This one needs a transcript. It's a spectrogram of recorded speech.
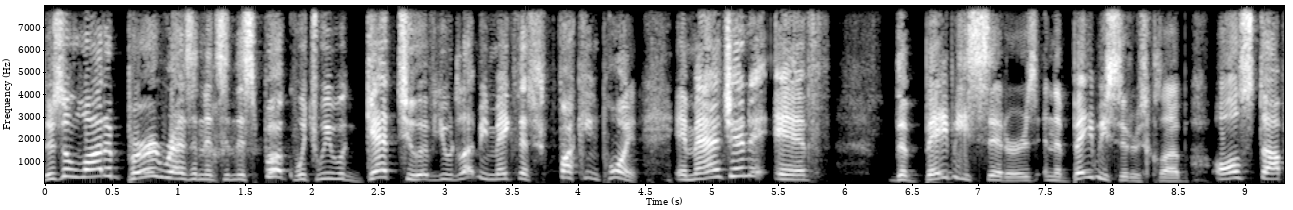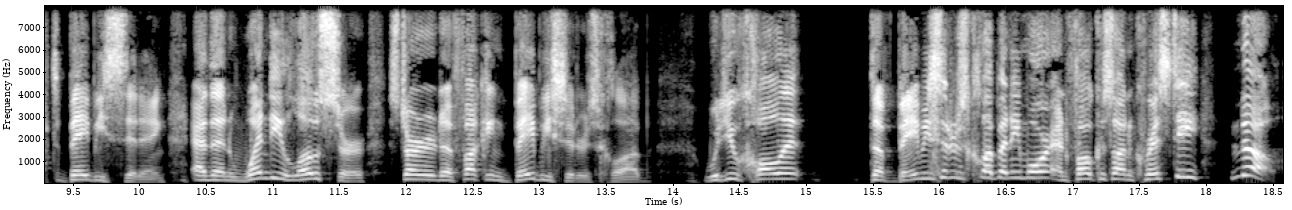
There's a lot of bird resonance in this book, which we would get to if you would let me make this fucking point. Imagine if the babysitters in the babysitters club all stopped babysitting and then Wendy Loser started a fucking babysitters club. Would you call it the babysitters club anymore and focus on Kristy? No.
